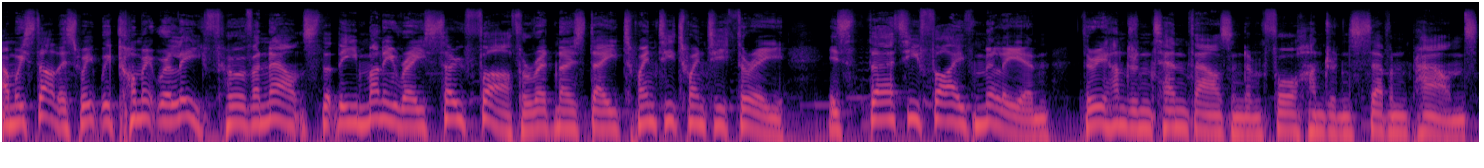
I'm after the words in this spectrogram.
And we start this week with Comic Relief, who have announced that the money raised so far for Red Nose Day 2023 is £35,310,407,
